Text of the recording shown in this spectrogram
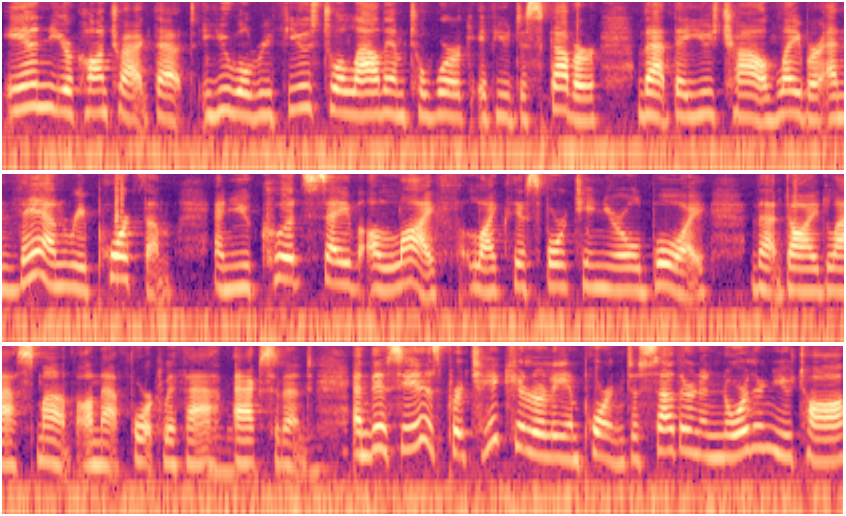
in your contract that you will refuse to allow them to work if you discover that they use child labor and then report them. And you could save a life like this 14 year old boy that died last month on that forklift accident. And this is particularly important to southern and northern Utah,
